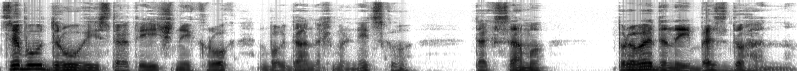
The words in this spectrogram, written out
Це був другий стратегічний крок Богдана Хмельницького, так само проведений бездоганно.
